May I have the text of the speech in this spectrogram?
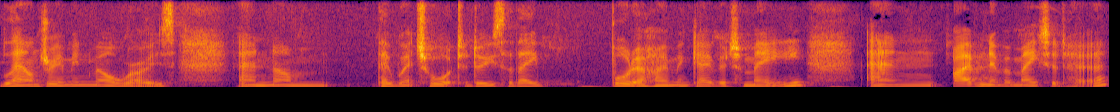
lounge room in melrose and um, they weren't sure what to do so they brought her home and gave her to me. And i've never mated her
